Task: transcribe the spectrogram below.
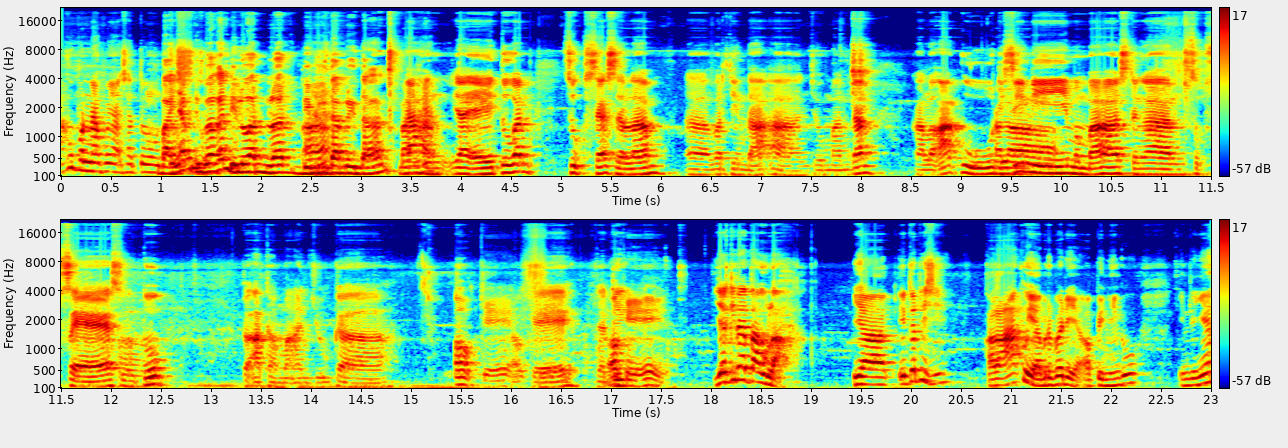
Aku pernah punya satu banyak juga kan di luar luar di berita-berita kan. Nah, ya ya itu kan sukses dalam eh, percintaan. Cuman kan kalau aku di sini membahas dengan sukses untuk keagamaan juga. oke oke Oke. Jadi oke. ya kita tahulah. Ya itu tadi sih. Kalau aku ya berbeda ya opiniku intinya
